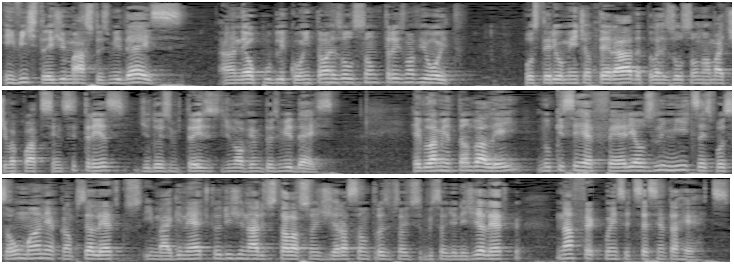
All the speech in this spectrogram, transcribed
Em 23 de março de 2010, a ANEL publicou então a Resolução 398, posteriormente alterada pela Resolução Normativa 413, de 3 de novembro de 2010, regulamentando a lei no que se refere aos limites à exposição humana e a campos elétricos e magnéticos originários de instalações de geração, transmissão e distribuição de energia elétrica na frequência de 60 Hz.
